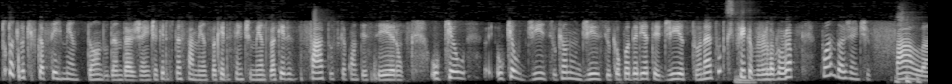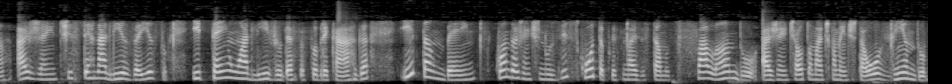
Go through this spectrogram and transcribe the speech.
tudo aquilo que fica fermentando dentro da gente, aqueles pensamentos, aqueles sentimentos, aqueles fatos que aconteceram, o que eu, o que eu disse, o que eu não disse, o que eu poderia ter dito, né? Tudo que fica. Blá, blá, blá. Quando a gente fala, a gente externaliza isso e tem um alívio dessa sobrecarga e também quando a gente nos escuta, porque se nós estamos falando, a gente automaticamente está ouvindo,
